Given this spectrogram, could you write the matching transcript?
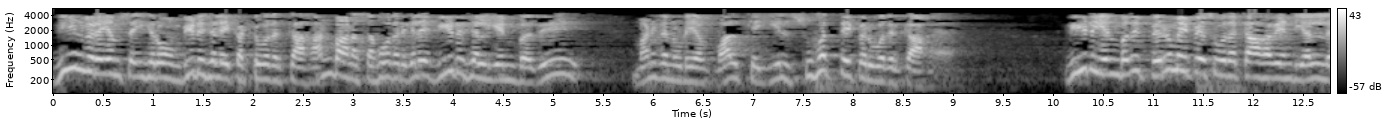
வீண் விரயம் செய்கிறோம் வீடுகளை கட்டுவதற்காக. அன்பான சகோதரிகளே வீடுகள் என்பது மனிதனுடைய வாழ்க்கையில் சுகத்தை பெறுவதற்காக. வீடு என்பது பெருமை பேசுவதற்காக வேண்டி அல்ல.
